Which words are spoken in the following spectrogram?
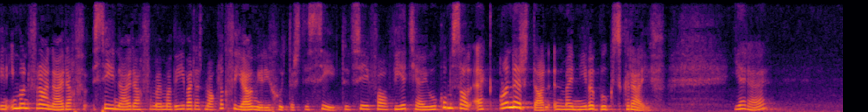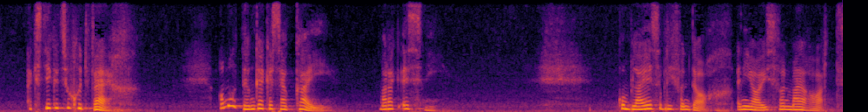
En iemand vra nou dag sê nou dag vir my, maar weet jy wat is maklik vir jou om hierdie goeters te sê? Toe sê vir, weet jy, hoekom sal ek anders dan in my nuwe boek skryf? Here, ek steek dit so goed weg. Almal dink ek is okay, maar ek is nie. Kom bly asseblief vandag in die huis van my hart.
